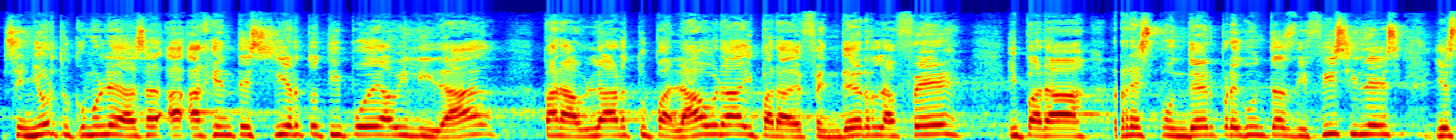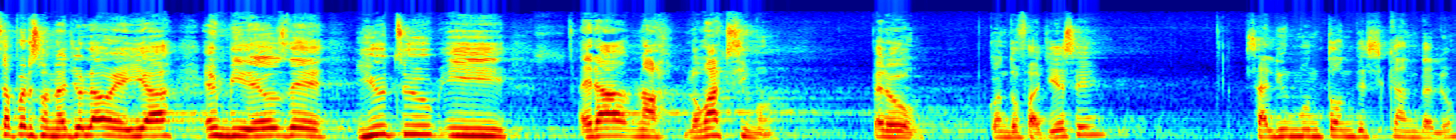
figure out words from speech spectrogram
Señor, ¿tú cómo le das a, a gente cierto tipo de habilidad para hablar tu palabra y para defender la fe? Y para responder preguntas difíciles. Y esta persona yo la veía en videos de YouTube y era no, lo máximo. Pero cuando fallece, sale un montón de escándalo,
